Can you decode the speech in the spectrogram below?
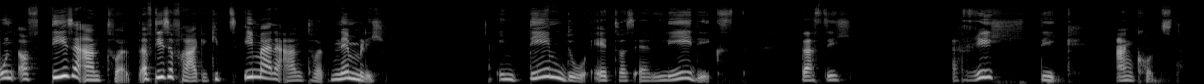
Und auf diese Antwort, auf diese Frage gibt es immer eine Antwort, nämlich indem du etwas erledigst, das dich richtig ankotzt,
